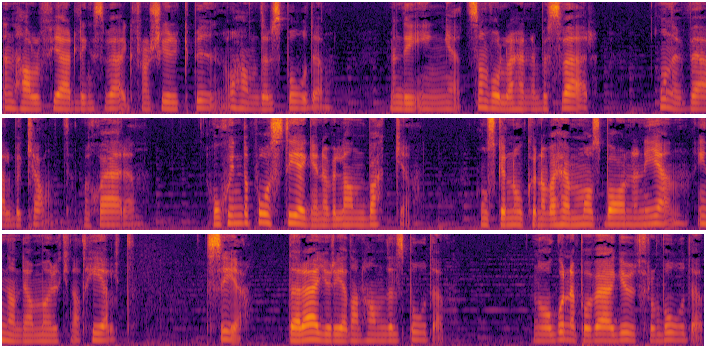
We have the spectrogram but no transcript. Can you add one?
en halv fjärdlingsväg från kyrkbyn och handelsboden. Men det är inget som vållar henne besvär. Hon är väl bekant med skären. Hon skyndar på stegen över landbacken. Hon ska nog kunna vara hemma hos barnen igen innan det har mörknat helt. Se, där är ju redan handelsboden. Någon är på väg ut från boden,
